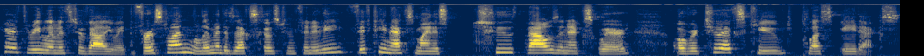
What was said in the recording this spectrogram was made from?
Here are three limits to evaluate. The first one, the limit as x goes to infinity, 15x minus 2000x squared over 2x cubed plus 8x.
